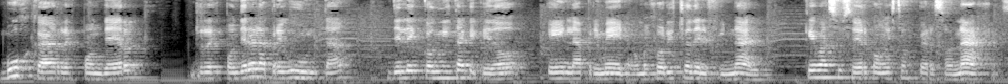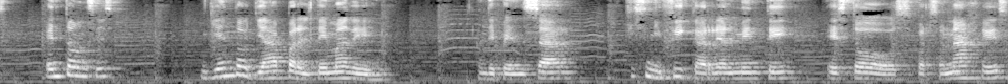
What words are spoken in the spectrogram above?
busca responder, responder a la pregunta de la incógnita que quedó en la primera, o mejor dicho, del final. ¿Qué va a suceder con estos personajes? Entonces, yendo ya para el tema de, de pensar qué significa realmente estos personajes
